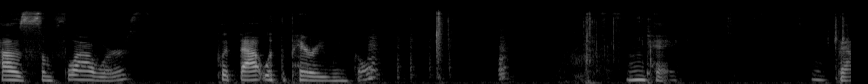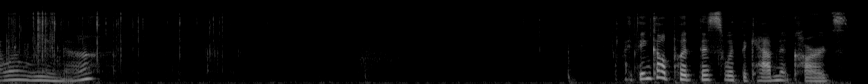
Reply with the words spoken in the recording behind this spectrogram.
has some flowers. Put that with the periwinkle. Okay. Ballerina. I think I'll put this with the cabinet cards.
